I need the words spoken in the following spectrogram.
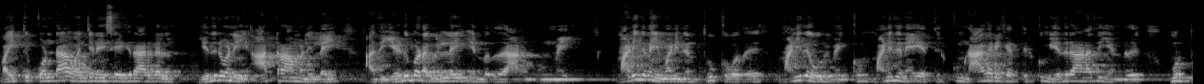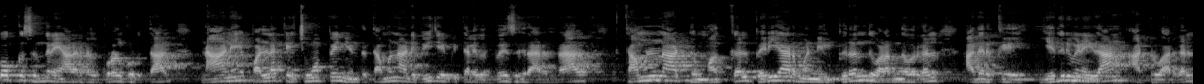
வைத்துக்கொண்டா வஞ்சனை செய்கிறார்கள். எதிர்வனை ஆற்றாமல் இல்லை. அது எடுபடவில்லை என்பதுதான் உண்மை. மனிதனை மனிதன் தூக்குவது மனித உரிமைக்கும் மனித நேயத்திற்கும் நாகரிகத்திற்கும் எதிரானது என்று முற்போக்கு சிந்தனையாளர்கள் குரல் கொடுத்தால் நானே பல்லக்கை சுமப்பேன் என்று தமிழ்நாடு பிஜேபி தலைவர் பேசுகிறார் என்றால் தமிழ்நாட்டு மக்கள் பெரியார் மண்ணில் பிறந்து வளர்ந்தவர்கள் அதற்கு எதிர்வினைதான் ஆற்றுவார்கள்.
